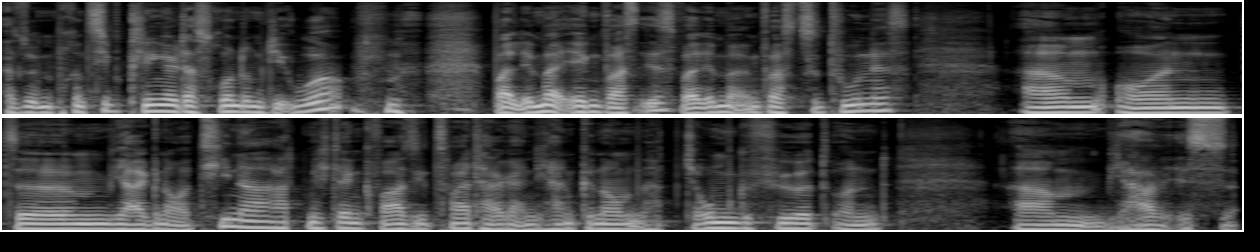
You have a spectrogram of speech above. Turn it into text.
also im Prinzip klingelt das rund um die Uhr, weil immer irgendwas ist, weil immer irgendwas zu tun ist. Ähm, und ähm, ja, genau, Tina hat mich dann quasi zwei Tage an die Hand genommen, hat mich rumgeführt und ähm, ja, ist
